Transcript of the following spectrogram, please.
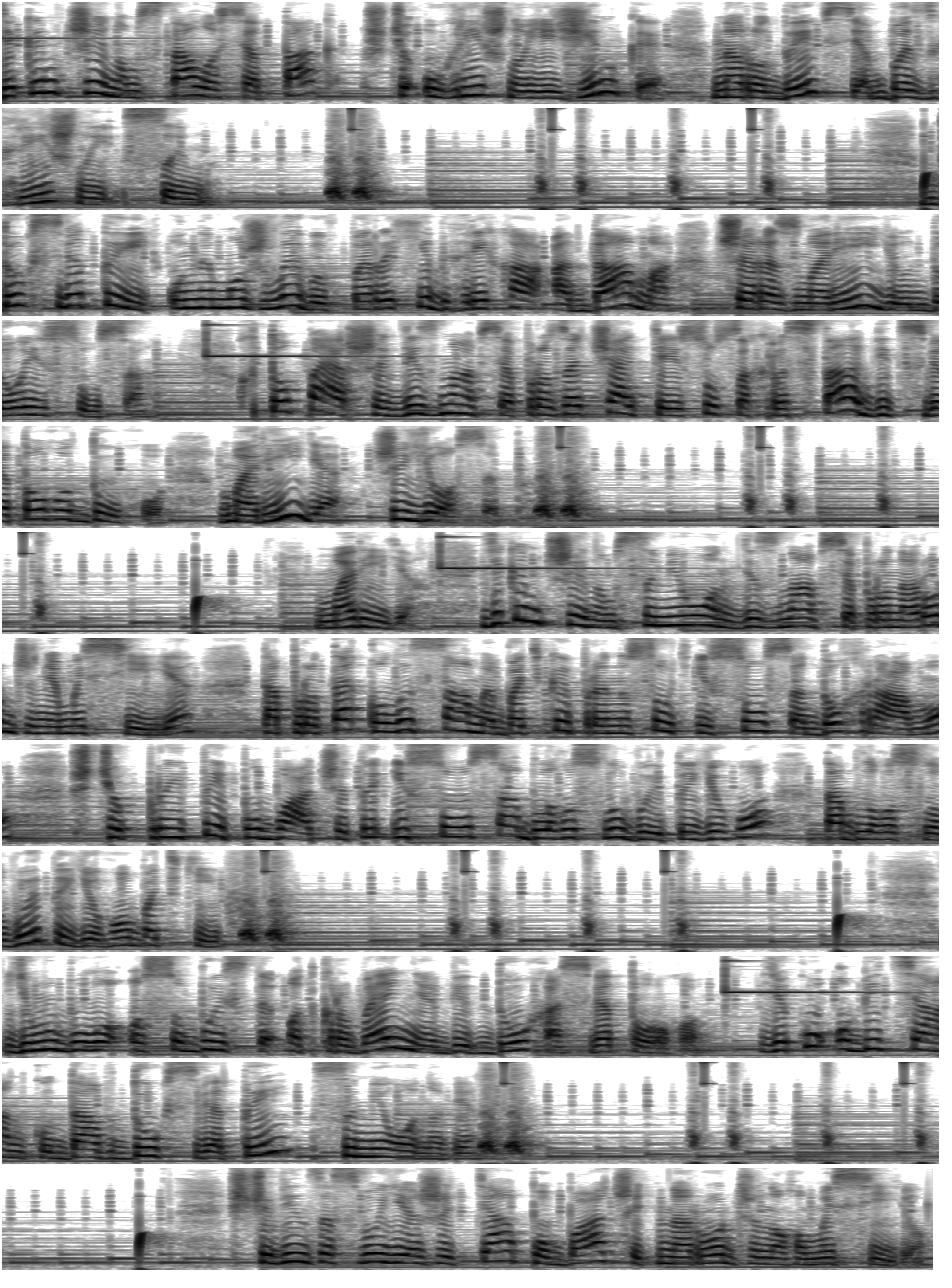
Яким чином сталося так, що у грішної жінки народився безгрішний син? Дух Святий унеможливив перехід гріха Адама через Марію до Ісуса. Хто перше дізнався про зачаття Ісуса Христа від Святого Духу Марія чи Йосип? Марія. Яким чином Симеон дізнався про народження Месія та про те, коли саме батьки принесуть Ісуса до храму, щоб прийти побачити Ісуса, благословити Його та благословити Його батьків? Йому було особисте откровення від Духа Святого. Яку обіцянку дав Дух Святий Симеонові? Що він за своє життя побачить народженого Месію.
